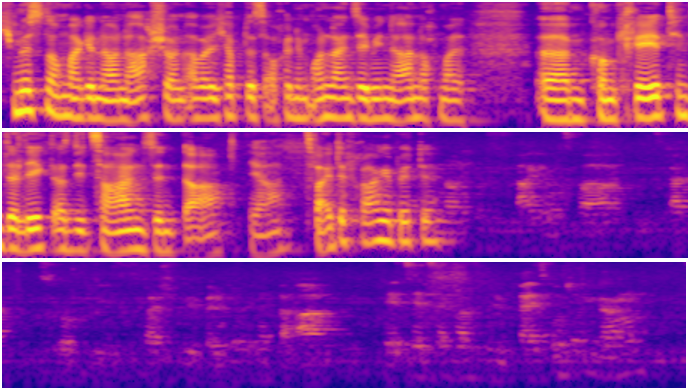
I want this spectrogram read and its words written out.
Ich müsste noch mal genau nachschauen, aber ich habe das auch in dem Online-Seminar noch mal ähm, konkret hinterlegt. Also die Zahlen sind da. Ja, zweite Frage bitte. Ja. quasi mehr Aufträge zu bekommen, um nachher noch mehr zu verdienen. Das muss ja sein Ziel sein. Das wäre sein Ziel. Aber trotzdem hat er jetzt ja deutlich weniger Einnahmen als gerade eben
